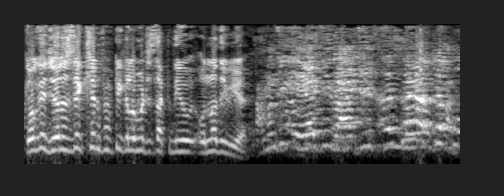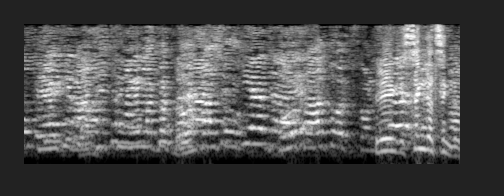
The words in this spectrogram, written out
ਕਿਉਂਕਿ ਜੁਰਿਸਡਿਕਸ਼ਨ 50 ਕਿਲੋਮੀਟਰ ਤੱਕ ਦੀ ਉਹਨਾਂ ਦੀ ਵੀ ਹੈ। ਅਮਨ ਜੀ ਇਹ ਹੈ ਕਿ ਰਾਜੀਤ ਸਿੰਘ ਨੇ ਇਹ ਹੈ ਕਿ ਰਾਜੀਤ ਸਿੰਘ ਨੇ ਲਗਭਗ 2 ਸਾਲ ਤੋਂ 2 ਸਾਲ ਤੋਂ ਐਬਸਕੌਂਡਿੰਗ ਸਿੰਗਲ ਸਿੰਗਲ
